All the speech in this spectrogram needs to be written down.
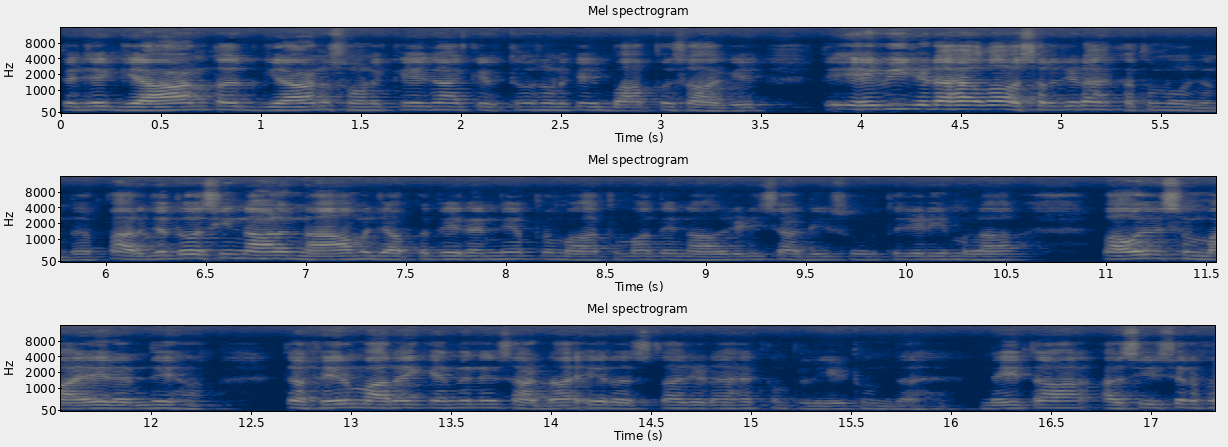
ਤੇ ਜੇ ਗਿਆਨ ਤਾਂ ਗਿਆਨ ਸੁਣ ਕੇ ਜਾਂ ਕੀਰਤਨ ਸੁਣ ਕੇ ਵਾਪਸ ਆ ਗਏ, ਤੇ ਇਹ ਵੀ ਜਿਹੜਾ ਹੈ ਉਹਦਾ ਅਸਰ ਜਿਹੜਾ ਖਤਮ ਹੋ ਜਾਂਦਾ। ਪਰ ਜਦੋਂ ਅਸੀਂ ਨਾਲ ਨਾਮ ਜਪਦੇ ਰਹਿੰਦੇ ਹਾਂ, ਪ੍ਰਮਾਤਮਾ ਦੇ ਨਾਲ ਜਿਹੜੀ ਸਾਡੀ ਸੂਰਤ ਜਿਹੜੀ ਮਿਲਾ ਪਾਓ ਦੇ ਸਮਾਏ ਰਹਿੰਦੇ ਹਾਂ। ਤਾਂ ਫਿਰ ਮਹਾਰਾਜ ਕਹਿੰਦੇ ਨੇ, ਸਾਡਾ ਇਹ ਰਸਤਾ ਜਿਹੜਾ ਹੈ ਕੰਪਲੀਟ ਹੁੰਦਾ ਹੈ। ਨਹੀਂ ਤਾਂ ਅਸੀਂ ਸਿਰਫ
